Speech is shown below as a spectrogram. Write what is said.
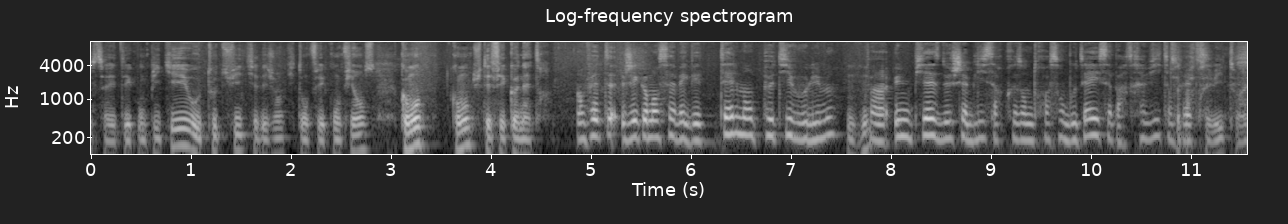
ça a été compliqué ou tout de suite il y a des gens qui t'ont fait confiance? Comment comment tu t'es fait connaître? En fait, j'ai commencé avec des tellement petits volumes. Mhm. Enfin, une pièce de Chablis, ça représente 300 bouteilles, ça part très vite en ça fait. part très vite, ouais.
